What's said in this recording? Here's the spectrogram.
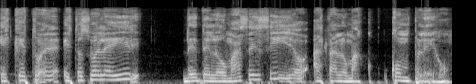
es que esto, esto suele ir desde lo más sencillo hasta lo más complejo.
